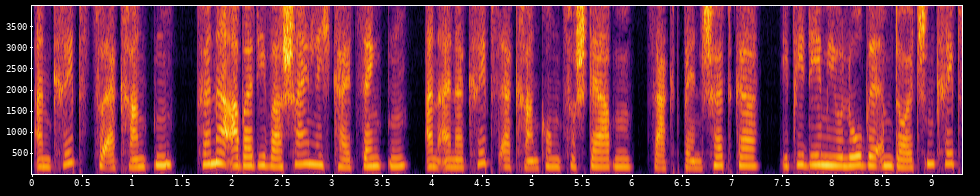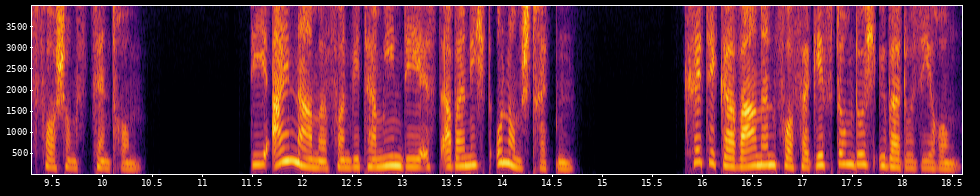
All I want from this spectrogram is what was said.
an Krebs zu erkranken, könne aber die Wahrscheinlichkeit senken, an einer Krebserkrankung zu sterben, sagt Ben Schöttger, Epidemiologe im Deutschen Krebsforschungszentrum. Die Einnahme von Vitamin D ist aber nicht unumstritten. Kritiker warnen vor Vergiftung durch Überdosierung.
